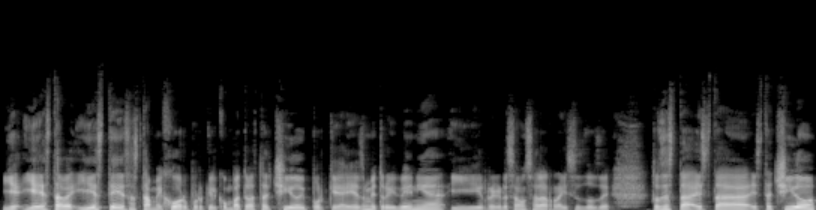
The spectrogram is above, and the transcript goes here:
Y, y, esta, y este es hasta mejor porque el combate va a estar chido y porque es Metroidvania y regresamos a las raíces 2D. Entonces está, está, está chido.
